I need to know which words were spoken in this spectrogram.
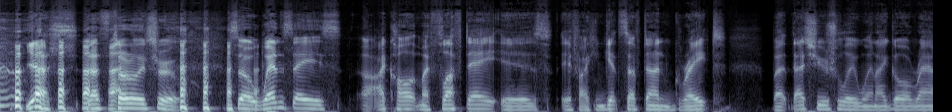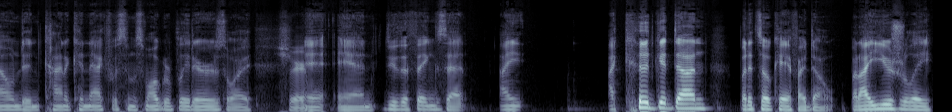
yes, that's totally true. So Wednesdays, uh, I call it my fluff day. Is if I can get stuff done, great. But that's usually when I go around and kind of connect with some small group leaders, or sure. a- and do the things that I I could get done, but it's okay if I don't. But I usually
